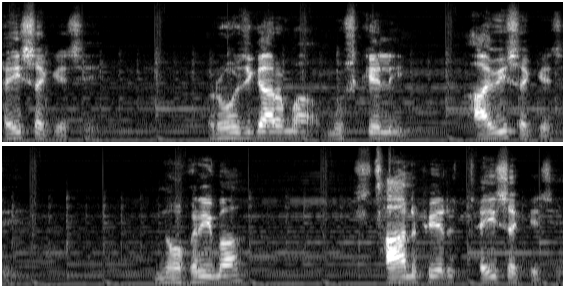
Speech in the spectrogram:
થઈ શકે છે. રોજગારમાં મુશ્કેલી આવી શકે છે. નોકરીમાં સ્થાનફેર થઈ શકે છે.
